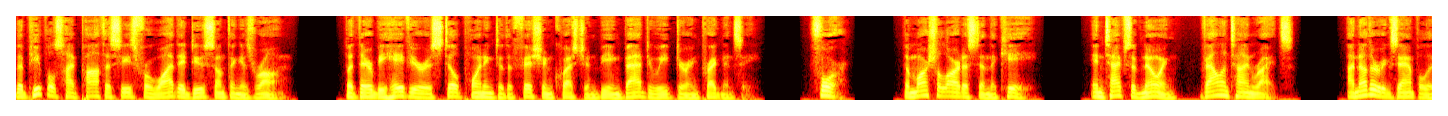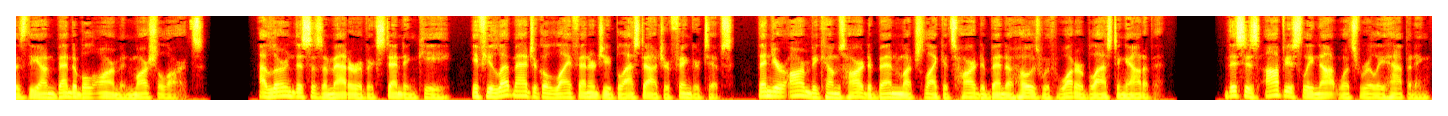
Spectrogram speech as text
The people's hypotheses for why they do something is wrong. But their behavior is still pointing to the fish in question being bad to eat during pregnancy. 4. The martial artist and the ki. In Types of Knowing, Valentine writes Another example is the unbendable arm in martial arts. I learned this as a matter of extending ki. If you let magical life energy blast out your fingertips, then your arm becomes hard to bend, much like it's hard to bend a hose with water blasting out of it. This is obviously not what's really happening,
